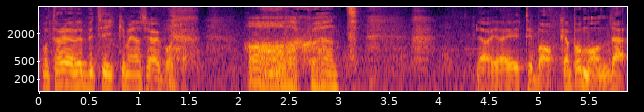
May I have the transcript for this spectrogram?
Hon tar över butiken medan jag är borta. Åh, vad skönt. Ja, jag är tillbaka på måndag.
